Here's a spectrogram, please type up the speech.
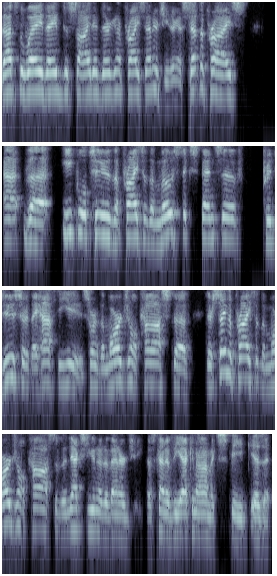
that's the way they've decided they're going to price energy. They're going to set the price at the equal to the price of the most expensive producer they have to use, sort of the marginal cost of they're saying the price of the marginal cost of the next unit of energy. That's kind of the economic speak, is it?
